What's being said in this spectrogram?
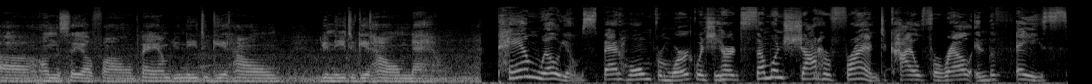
uh, on the cell phone, Pam, you need to get home. You need to get home now. Pam Williams sped home from work when she heard someone shot her friend, Kyle Ferrell, in the face.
